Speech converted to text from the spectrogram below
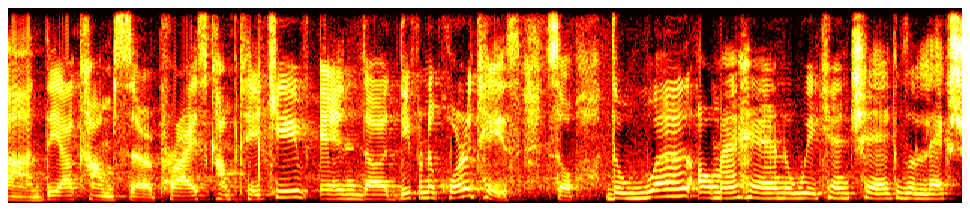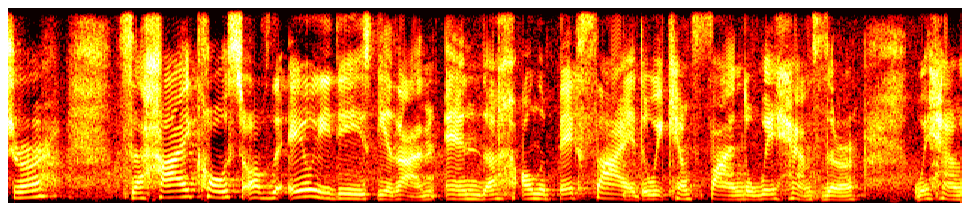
uh, there comes uh, price competitive and uh, different qualities. So the one on my hand, we can check the lecture, the high cost of the LEDs design, and on the back side, we can find we have the we have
